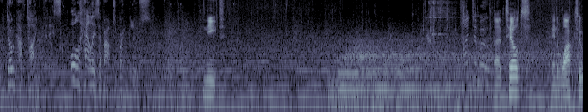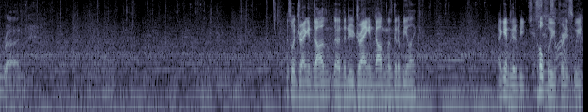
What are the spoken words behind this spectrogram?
We don't have time for this. All hell is about to break loose. Neat. Time to move. Uh, tilt and walk to run. This is what Dragon Dog, uh, the new Dragon Dogma is gonna be like. That game's gonna be Just hopefully pretty sweet.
